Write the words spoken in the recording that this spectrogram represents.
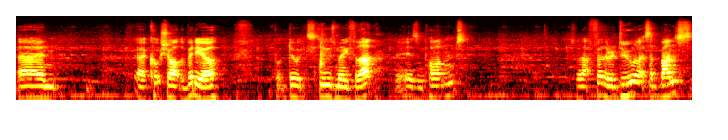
and uh, cut short the video but do excuse me for that, it is important. So without further ado let's advance.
